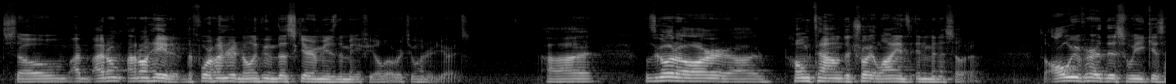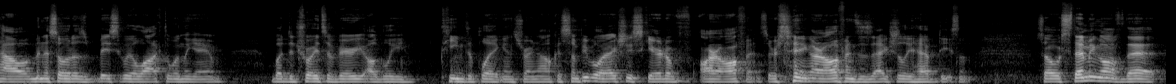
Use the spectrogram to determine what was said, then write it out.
So I, I don't I don't hate it. The 400. The only thing that does scare me is the Mayfield over 200 yards. Uh, let's go to our uh, hometown Detroit Lions in Minnesota. So all we've heard this week is how Minnesota's basically a lock to win the game, but Detroit's a very ugly team to play against right now because some people are actually scared of our offense. They're saying our offense is actually half decent. So stemming off that,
